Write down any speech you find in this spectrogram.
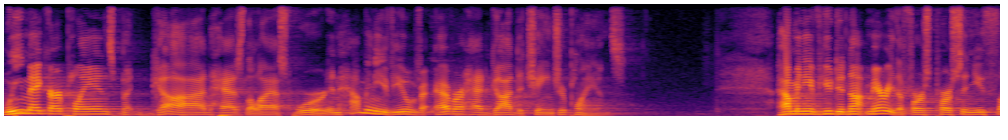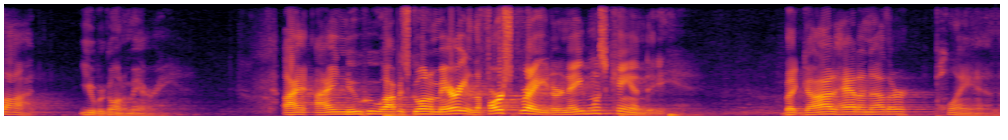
We make our plans, but God has the last word. And how many of you have ever had God to change your plans? How many of you did not marry the first person you thought you were going to marry? I, I knew who I was going to marry in the first grade. Her name was Candy. But God had another plan.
